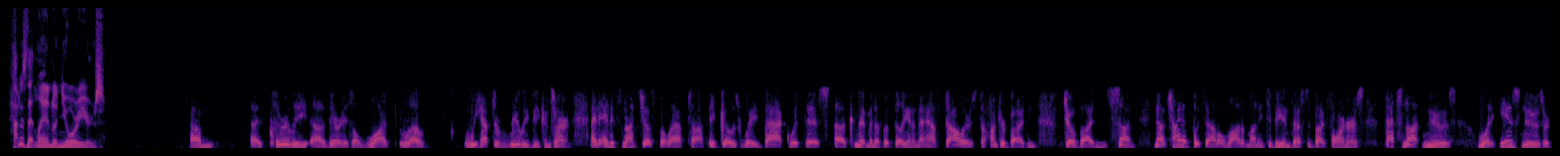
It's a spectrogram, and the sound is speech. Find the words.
how does that land on your ears? Um, uh, clearly, uh, there is a lot, well, we have to really be concerned. And and it's not just the laptop. It goes way back with this uh, commitment of a billion and a half dollars to Hunter Biden, Joe Biden's son. Now China puts out a lot of money to be invested by foreigners. That's not news. What is news are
